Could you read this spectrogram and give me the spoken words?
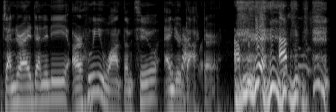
gender identity are who you want them to and your doctor. Absolutely.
